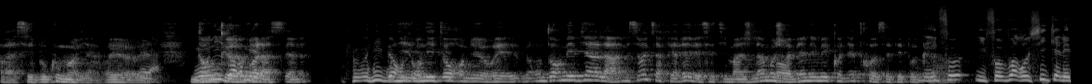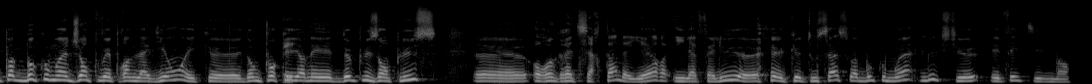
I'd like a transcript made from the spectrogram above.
ah bah, c'est beaucoup moins bien. Donc voilà, on y dort on y, dort mieux, oui. On dormait bien là. Mais c'est vrai que ça fait rêver cette image-là. Moi, j'aurais bien aimé connaître cette époque-là. Il faut, il faut voir aussi qu'à l'époque, beaucoup moins de gens pouvaient prendre l'avion et que, donc, pour qu'il y en ait de plus en plus, euh, au regret de certains d'ailleurs, il a fallu euh, que tout ça soit beaucoup moins luxueux, effectivement.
